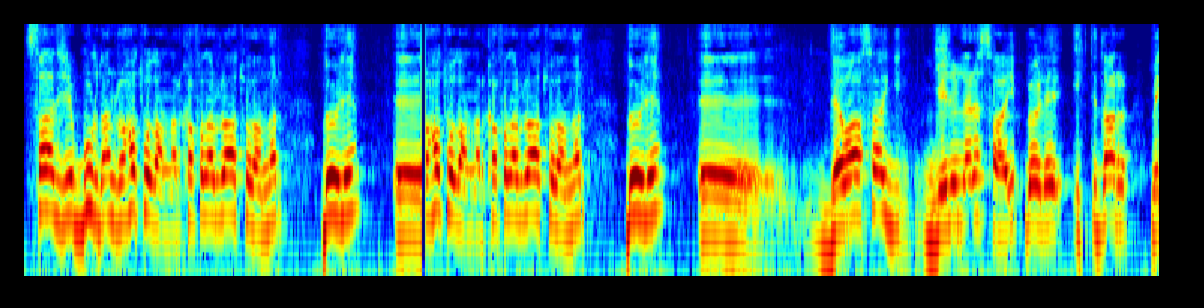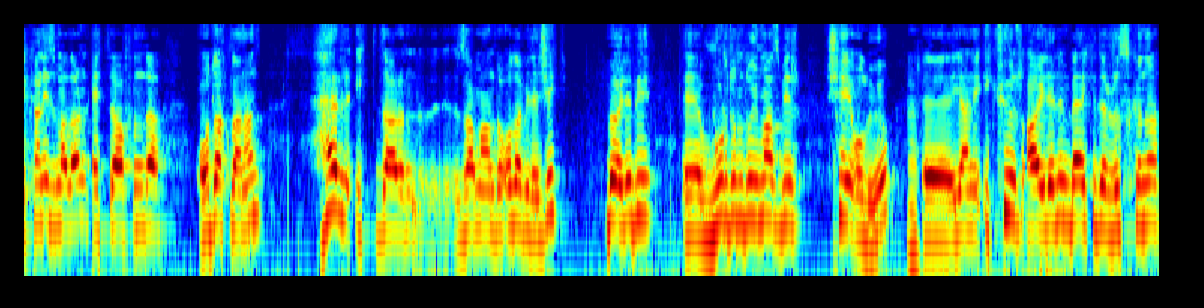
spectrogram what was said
Sadece buradan rahat olanlar, kafalar rahat olanlar böyle e, rahat olanlar, kafalar rahat olanlar böyle e, devasa ge- gelirlere sahip böyle iktidar mekanizmaların etrafında odaklanan her iktidarın e, zamanda olabilecek böyle bir e, vurdum duymaz bir şey oluyor. E, yani 200 ailenin belki de rızkını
